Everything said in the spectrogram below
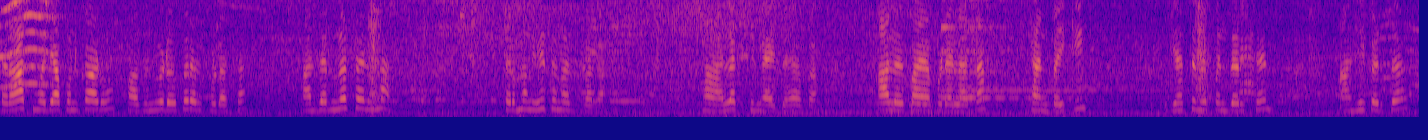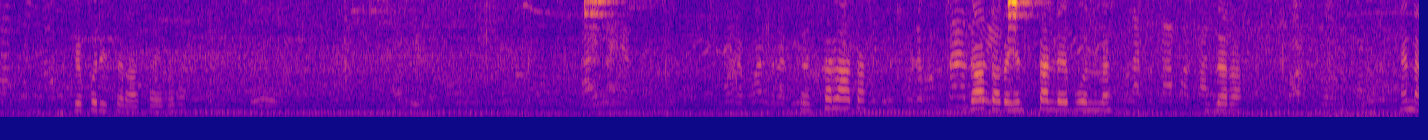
तर आतमध्ये आपण काढू. अजून व्हिडिओ करेल थोडासा. आणि जर नसेल ना तर मग इथूनच बघा. हां लक्ष्मी यायचं ह्या बघा. आलोय पाया पडायला आता छानपैकी. घ्या तुम्ही पण दर्शन. आणि इकडचं हे परिसर असा आहे बघा. तर चला आता. जात आता हे चाललंय बोलणं. जरा. है ना.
